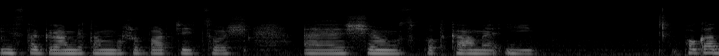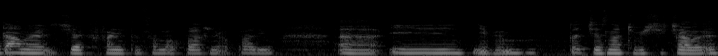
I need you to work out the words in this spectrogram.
Instagramie, tam może bardziej coś e, się spotkamy i pogadamy, jak fajnie ten samopalacz mnie opalił e, i nie wiem, dajcie znać, byście chciały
